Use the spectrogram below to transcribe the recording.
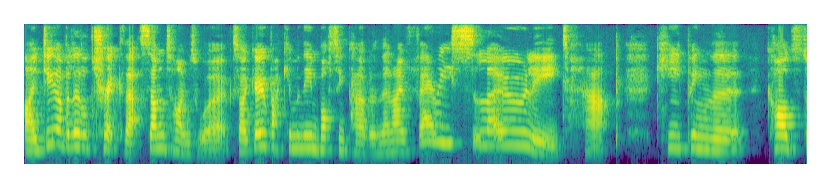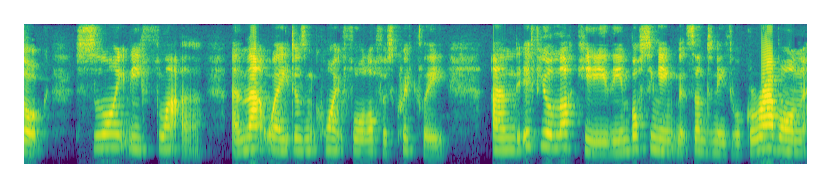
I do have a little trick that sometimes works. I go back in with the embossing powder and then I very slowly tap, keeping the cardstock slightly flatter and that way it doesn't quite fall off as quickly. And if you're lucky, the embossing ink that's underneath will grab on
